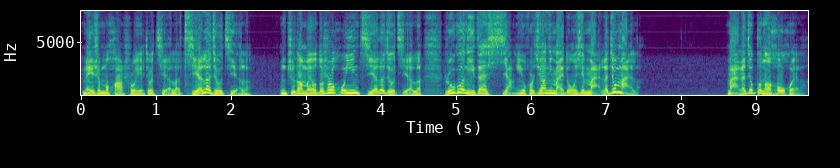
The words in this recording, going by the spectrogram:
没什么话说，也就结了，结了就结了。你知道吗？有的时候婚姻结了就结了。如果你再想一会儿，就像你买东西，买了就买了，买了就不能后悔了。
